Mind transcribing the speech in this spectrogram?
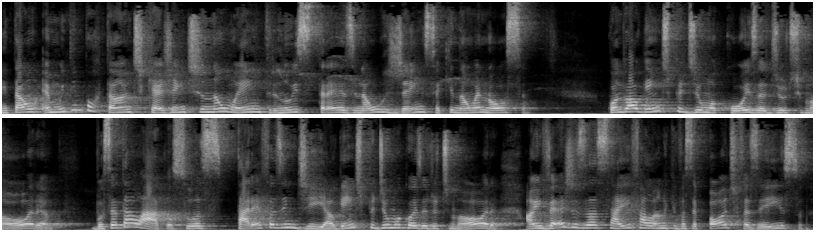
Então, é muito importante que a gente não entre no estresse, na urgência que não é nossa. Quando alguém te pediu uma coisa de última hora, você tá lá com as suas tarefas em dia, alguém te pediu uma coisa de última hora, ao invés de sair falando que você pode fazer isso,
